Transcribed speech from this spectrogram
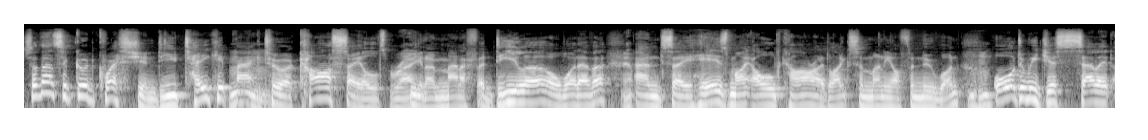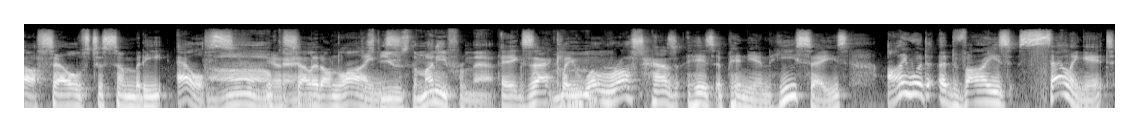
So that's a good question. Do you take it back hmm. to a car sales, Right. you know, manuf- a dealer or whatever, Yep. and say, "Here's my old car. I'd like some money off a new one," Mm-hmm. or do we just sell it ourselves to somebody else? Oh, You know, okay. sell it online. Just use the money from that. Exactly. Hmm. Well, Ross has his opinion. He says, I would advise selling it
